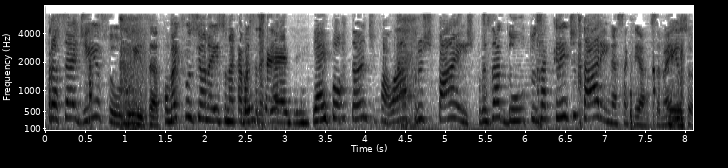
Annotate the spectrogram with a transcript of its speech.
Procede isso, Luísa? Como é que funciona isso na cabeça Procede. da criança? E é importante falar para os pais, para os adultos acreditarem nessa criança, não é isso?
